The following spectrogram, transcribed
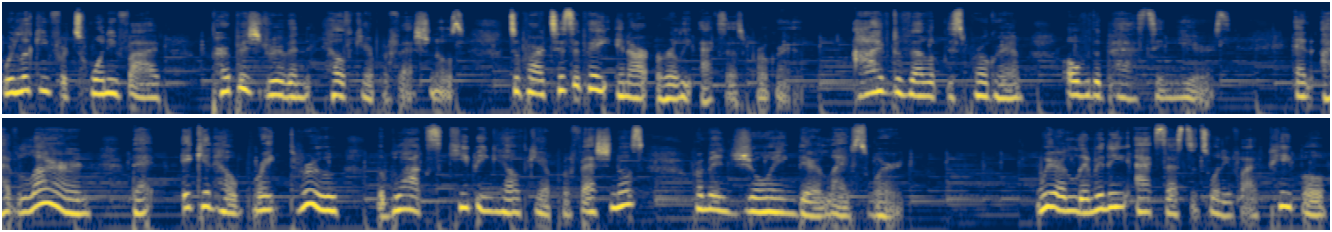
we're looking for 25 purpose driven healthcare professionals to participate in our early access program. I've developed this program over the past 10 years, and I've learned that it can help break through the blocks keeping healthcare professionals from enjoying their life's work. We are limiting access to 25 people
